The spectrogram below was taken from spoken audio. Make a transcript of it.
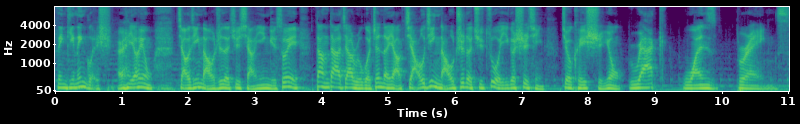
thinking English，而 要用绞尽脑汁的去想英语。所以，当大家如果真的要绞尽脑汁的去做一个事情，就可以使用 rack one's brains。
